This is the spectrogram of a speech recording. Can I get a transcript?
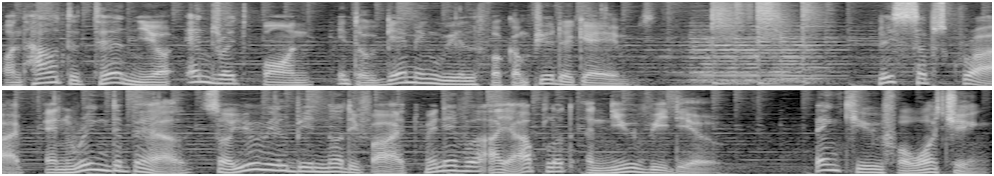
on how to turn your Android phone into a gaming wheel for computer games. Please subscribe and ring the bell so you will be notified whenever I upload a new video. Thank you for watching.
